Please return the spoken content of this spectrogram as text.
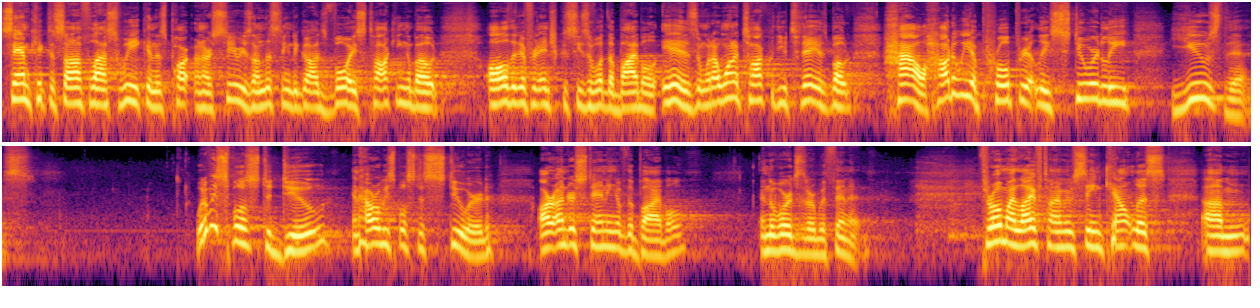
Sam kicked us off last week in this part in our series on listening to God's voice, talking about all the different intricacies of what the Bible is. And what I want to talk with you today is about how. How do we appropriately, stewardly use this? What are we supposed to do, and how are we supposed to steward our understanding of the Bible and the words that are within it? Throughout my lifetime, we've seen countless um,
